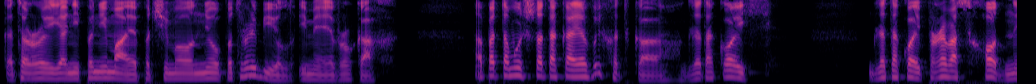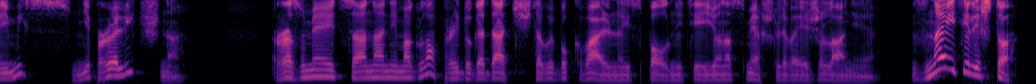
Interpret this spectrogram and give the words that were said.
которую я не понимаю, почему он не употребил, имея в руках, а потому что такая выходка для такой... для такой превосходной мисс неприлична. Разумеется, она не могла предугадать, что вы буквально исполните ее насмешливое желание. «Знаете ли что?»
